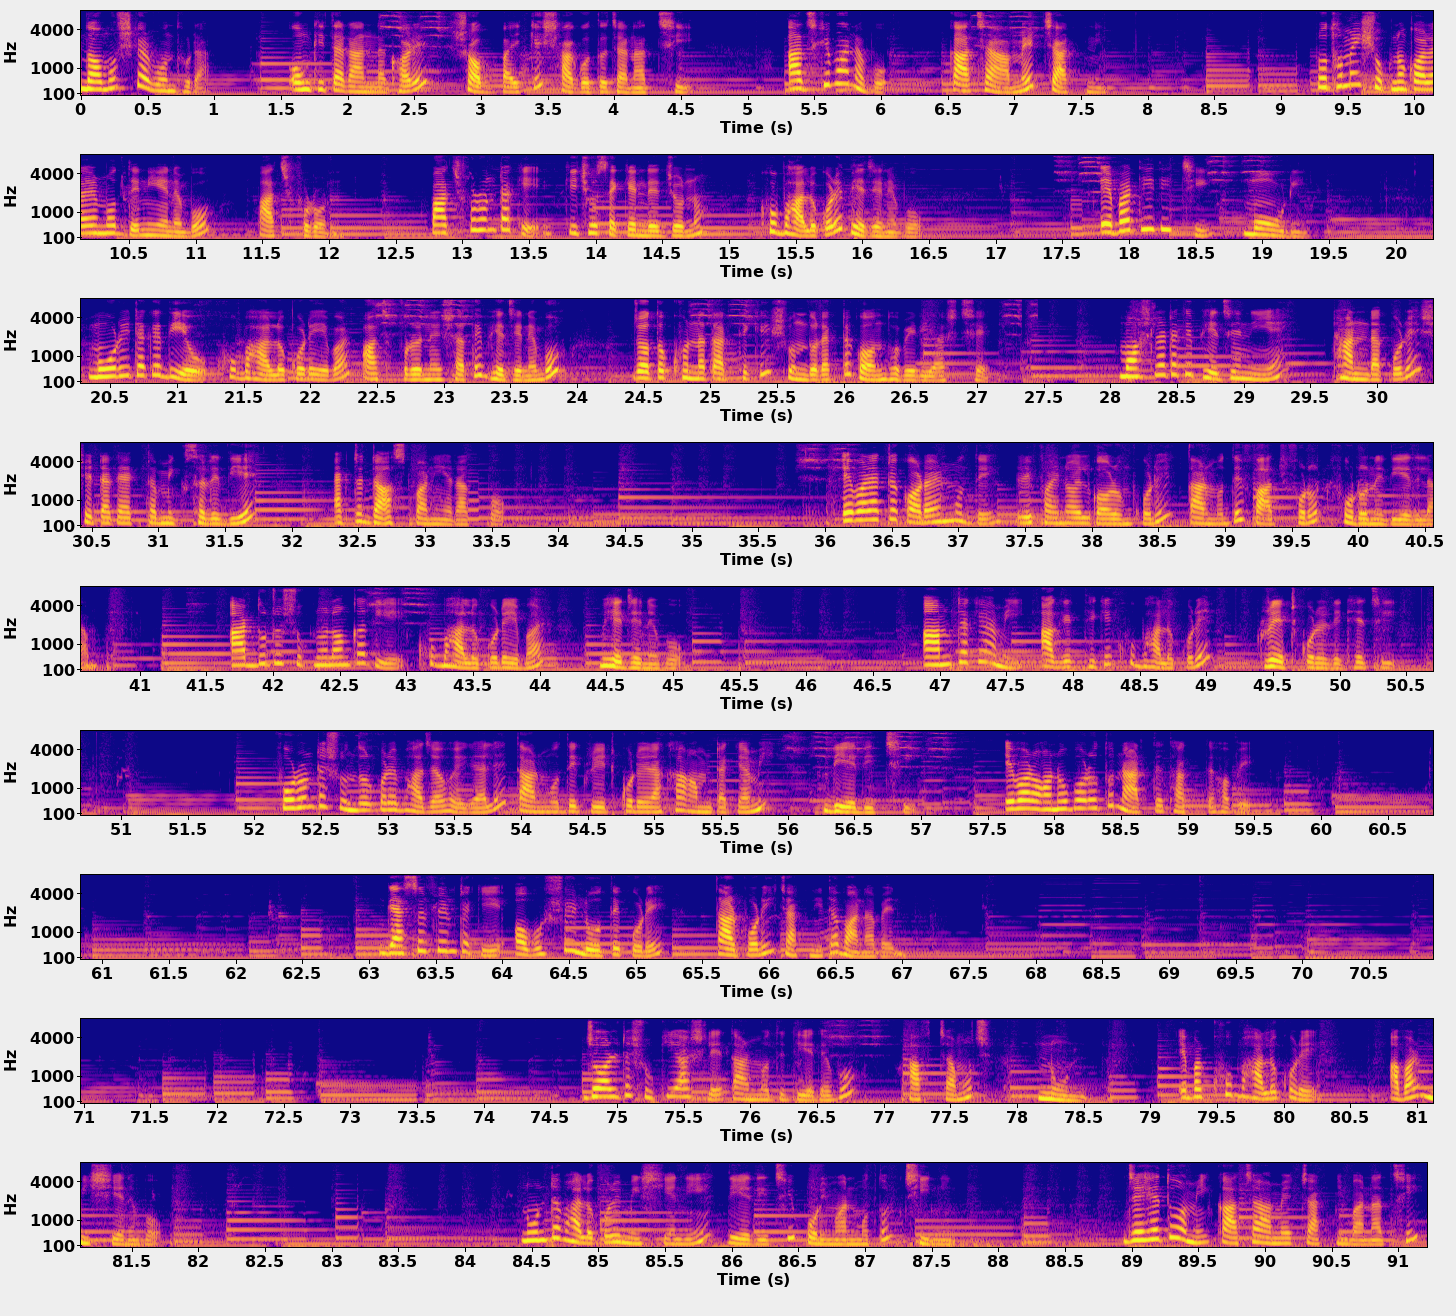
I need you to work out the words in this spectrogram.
নমস্কার বন্ধুরা, অঙ্কিতা রান্নাঘরে সবাইকে স্বাগত জানাচ্ছি। আজকে বানাবো কাঁচা আমের চাটনি। প্রথমেই শুকনো কলাইয়ের মধ্যে নিয়ে নেব পাঁচফোড়ন। পাঁচফোড়নটাকে কিছু সেকেন্ডের জন্য খুব ভালো করে ভেজে নেব। এবার দিয়ে দিচ্ছি মৌরি। মৌরিটাকে দিয়েও খুব ভালো করে এবার পাঁচফোড়নের সাথে ভেজে নেব, যতক্ষণ না তার থেকে সুন্দর একটা গন্ধ বেরিয়ে আসছে। মশলাটাকে ভেজে নিয়ে ঠান্ডা করে সেটাকে একটা মিক্সারে দিয়ে একটা ডাস্ট বানিয়ে রাখব। এবার একটা কড়াইয়ের মধ্যে রিফাইন অয়েল গরম করে তার মধ্যে পাঁচ ফোড়ন ফোড়নে দিয়ে দিলাম। আর দুটো শুকনো লঙ্কা দিয়ে খুব ভালো করে এবার ভেজে নেব। আমটাকে আমি আগের থেকে খুব ভালো করে গ্রেট করে রেখেছি। ফোড়নটা সুন্দর করে ভাজা হয়ে গেলে তার মধ্যে গ্রেট করে রাখা আমটাকে আমি দিয়ে দিচ্ছি। এবার অনবরত নাড়তে থাকতে হবে। গ্যাসের ফ্লেমটাকে অবশ্যই লোতে করে তারপরেই চাটনিটা বানাবেন। জলটা শুকিয়ে আসলে তার মধ্যে দিয়ে দেব হাফ চামচ নুন। এবার খুব ভালো করে আবার মিশিয়ে নেব। নুনটা ভালো করে মিশিয়ে নিয়ে দিয়ে দিচ্ছি পরিমাণ মতো চিনি। যেহেতু আমি কাঁচা আমের চাটনি বানাচ্ছি,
